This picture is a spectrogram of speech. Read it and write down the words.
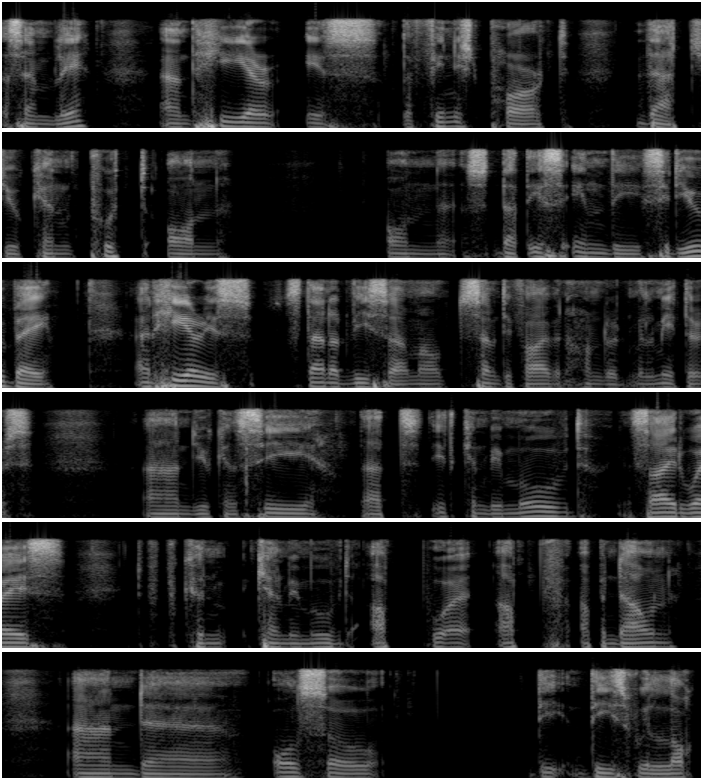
assembly and here is the finished part that you can put on on that is in the CDU bay. And here is standard VESA mount 75 and 100 millimeters. And you can see that it can be moved in sideways it can, can be moved up up up and down. And uh, also the, these will lock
